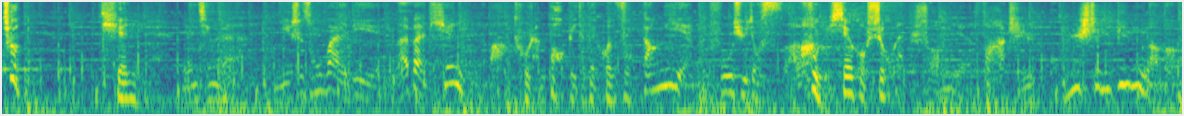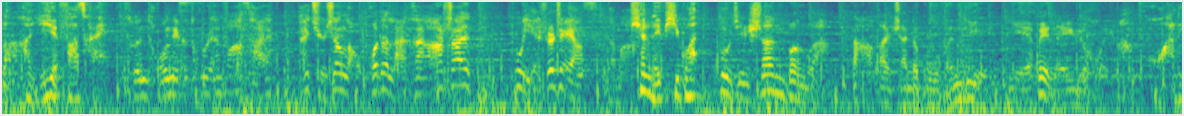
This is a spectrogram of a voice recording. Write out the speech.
撤！天女，年轻人，你是从外地来拜天女的吧？突然暴毙的未婚夫，当夜夫婿就死了。妇女先后失魂，双眼发直，浑身冰冷。懒汉一夜发财，村头那个突然发财还娶上老婆的懒汉阿山，不也是这样死的吗？天雷劈棺，不仅山崩了，大梵山的古坟地也被雷雨毁了。华丽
